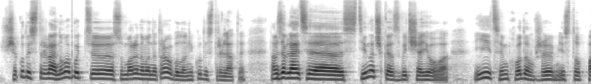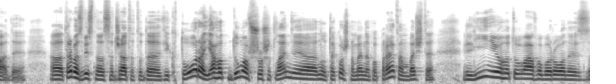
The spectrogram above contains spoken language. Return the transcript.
ще кудись стріляю. Ну, мабуть, е, субмаринами не треба було нікуди стріляти. Там з'являється стіночка звичайова, І цим ходом вже місто падає. Треба, звісно, саджати туди Віктора. Я думав, що Шотландія ну, також на мене попре. Там, бачите, лінію готував оборони з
